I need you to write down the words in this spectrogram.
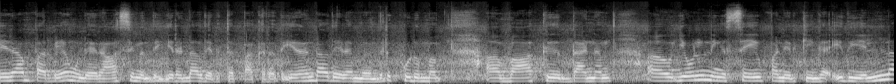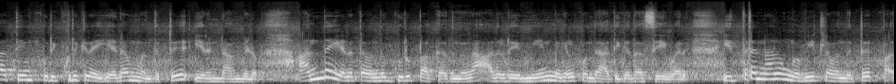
ஏழாம் பார்வையாக உங்களுடைய ராசி வந்து இரண்டாவது இடத்தை பார்க்குறது. இரண்டாவது இடம் வந்துட்டு குடும்பம் வாக்கு தனம் எவ்வளோ நீங்கள் சேவ் பண்ணியிருக்கீங்க இது எல்லாத்தையும் குறி குறிக்கிற இடம் வந்துட்டு இரண்டாம் இடம். அந்த இடத்த வந்து குரு பார்க்கறதுனால அதோடைய மேன்மைகள் கொஞ்சம் அதிக தான் செய்வார். இத்தனை நாள் உங்கள் வீட்டில் வந்துட்டு ப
